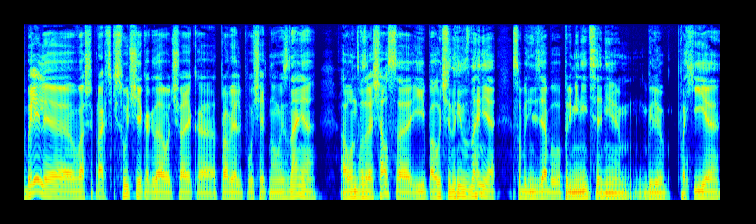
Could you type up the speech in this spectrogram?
Были ли в вашей практике случаи, когда вот человека отправляли получать новые знания, а он возвращался, и полученные им знания особо нельзя было применить, они были плохие,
